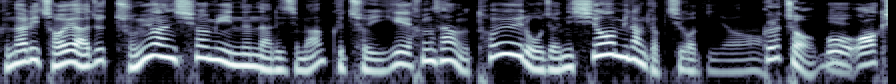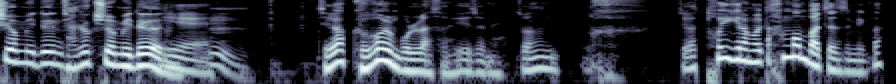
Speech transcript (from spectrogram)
그날이 저의 아주 중요한 시험이 있는 날이지만, 그쵸. 이게 항상 토요일 오전이 시험이랑 겹치거든요. 그렇죠. 뭐, 예. 어학 시험이든 자격 시험이든. 예. 음. 제가 그걸 몰라서 예전에. 저는, 하, 제가 토익이란 걸 딱 한 번 봤지 않습니까?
